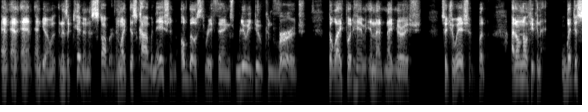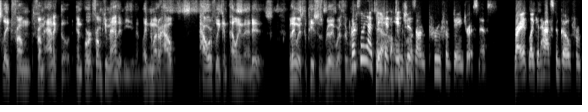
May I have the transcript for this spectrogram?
and and and and you know and as a kid and is stubborn. And like this combination of those three things really do converge to like put him in that nightmarish situation. But i don't know if you can legislate from from anecdote and or from humanity even like no matter how powerfully compelling that is. But anyways the piece is really worth a read. Personally, I think Yeah, it I'll hinges on proof of dangerousness, right? Like it has to go from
